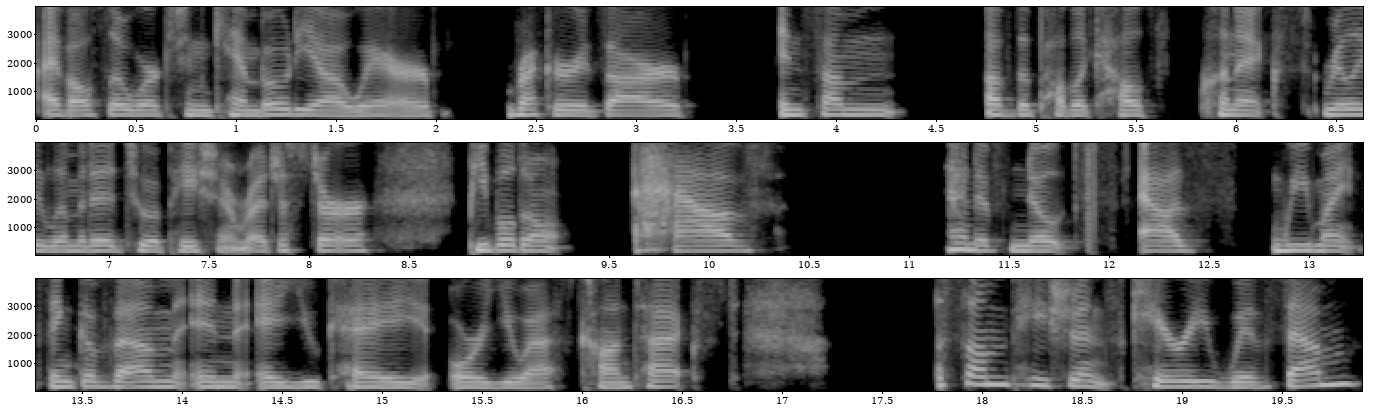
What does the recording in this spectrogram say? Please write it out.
I've also worked in Cambodia where records are in some of the public health clinics really limited to a patient register. People don't have kind of notes as we might think of them in a UK or US context. Some patients carry with them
